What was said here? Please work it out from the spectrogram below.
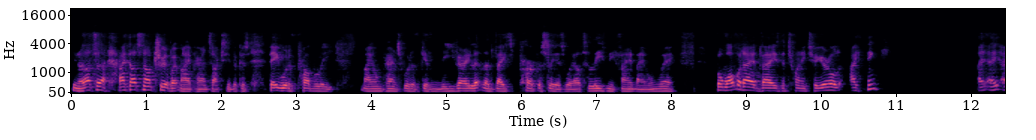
You know, that's a, I that's not true about my parents actually because they would have probably my own parents would have given me very little advice purposely as well to leave me find my own way. But what would I advise the 22 year old? I think I, I,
